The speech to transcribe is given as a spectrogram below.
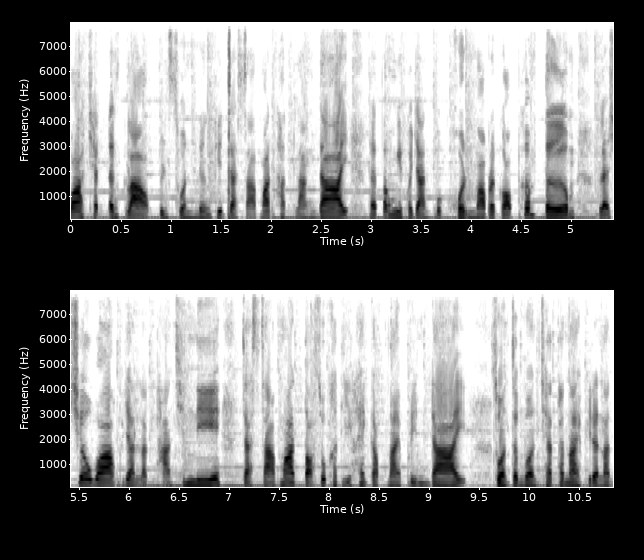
ว่าแชทดังกล่าวเป็นส่วนหนึ่งที่จะสามารถหักล้างได้ แต่ต้องมีพยานบุคคลมาประกอบเพิ่มเติม และเชื่อว่าพยานหลักฐานชิ้นนี้ จะสามารถต่อสู้คดีให้กับนายปรินได้ ส่วนจำนวนแชททนายพิรนัท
